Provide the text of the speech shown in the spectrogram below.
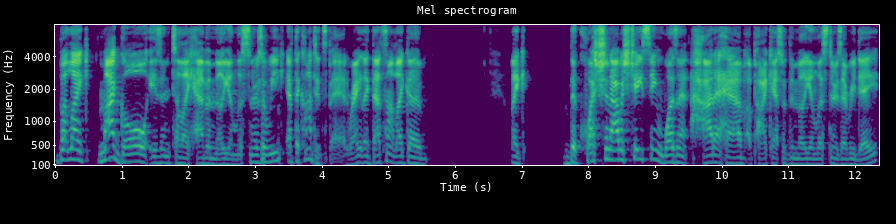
But like my goal isn't to like have a million listeners a week if the content's bad, right? Like that's not like a like the question I was chasing wasn't how to have a podcast with a million listeners every day.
